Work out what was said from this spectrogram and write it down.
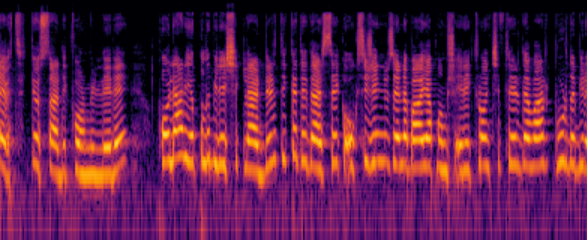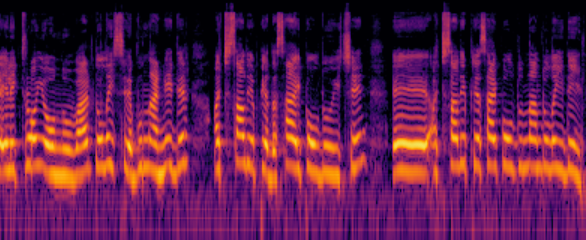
Evet, gösterdik formülleri. Polar yapılı bileşiklerdir. Dikkat edersek oksijenin üzerine bağ yapmamış elektron çiftleri de var. Burada bir elektron yoğunluğu var. Dolayısıyla bunlar nedir? Açısal yapıya da sahip olduğu için, e, açısal yapıya sahip olduğundan dolayı değil,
